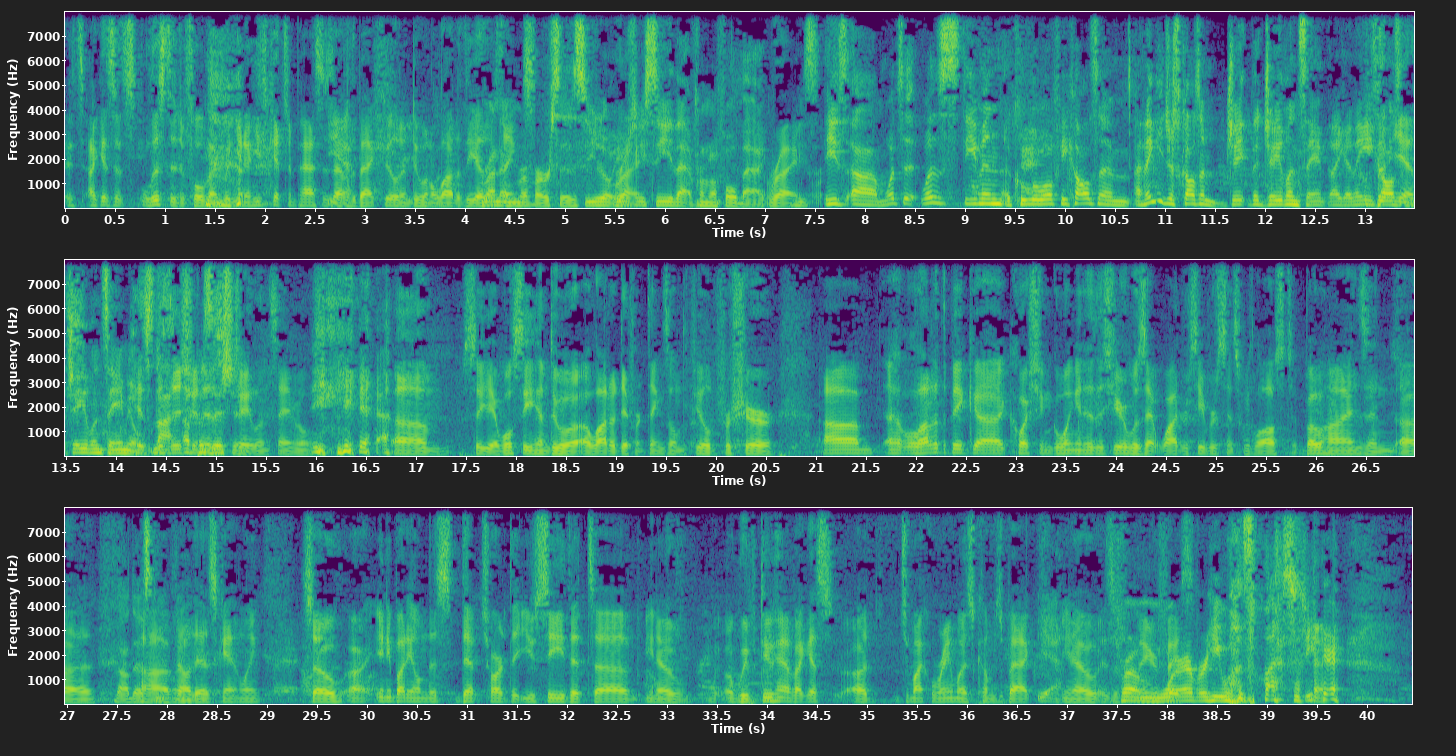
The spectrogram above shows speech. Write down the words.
it's I guess it's listed at fullback, but you know he's catching passes out of the backfield and doing a lot of the other running things. reverses. You don't Right. usually see that from a fullback. Right. He's, he's um what's it what is Steven Akula Wolf? He calls him I think he just calls him J, the Jaylen Sam like I think he calls Yes. him Jaylen Samuels, His not position, a position. is Jaylen Samuels. yeah. Um, so yeah, we'll see him do a, a lot of different things on the field for sure. Um, a lot of the big uh, question going into this year was at wide receiver since we lost Bo Hines and uh, Valdes uh, Scantling. Valdes Scantling. So uh, anybody on this depth chart that you see that uh, you know we, we do have, I guess. Uh, Jumichael Ramos comes back, Yeah. you know, as a From familiar face. wherever he was last year.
